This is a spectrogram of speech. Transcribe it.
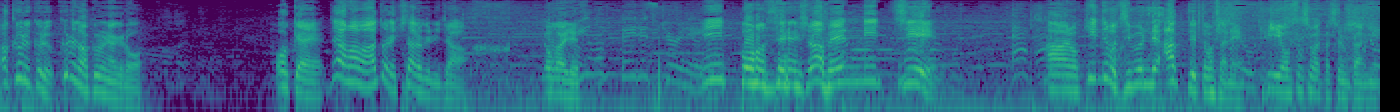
あ来る来る来るのは来るんやけどオッケーじゃあまあまあ後で来た時にじゃあ了解です.一本選手はフェンリッチあのキッズも自分であって言ってましたね B を押してしまった瞬間に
